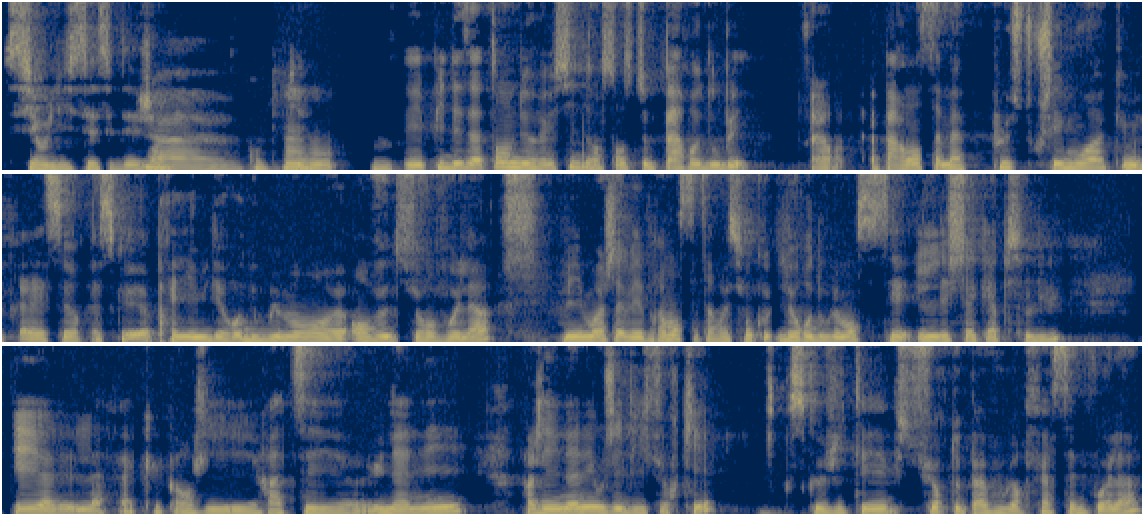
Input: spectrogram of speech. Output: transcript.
si au lycée c'est déjà compliqué mmh mmh. et puis des attentes de réussite dans le sens de pas redoubler alors apparemment ça m'a plus touché moi que mes frères et sœurs parce que après il y a eu des redoublements euh, en vœu de survoi mais moi j'avais vraiment cette impression que le redoublement c'est l'échec absolu. Et à la fac quand j'ai raté euh, une année enfin j'ai une année où j'ai bifurqué parce que j'étais sûre de pas vouloir faire cette voie là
